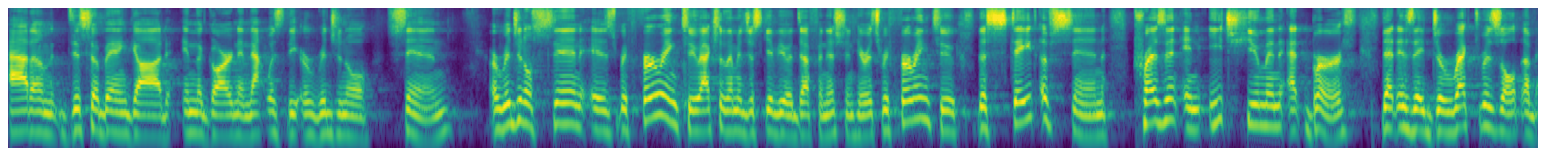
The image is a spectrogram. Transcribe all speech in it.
Adam disobeying God in the garden, and that was the original sin original sin is referring to, actually, let me just give you a definition here. It's referring to the state of sin present in each human at birth that is a direct result of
